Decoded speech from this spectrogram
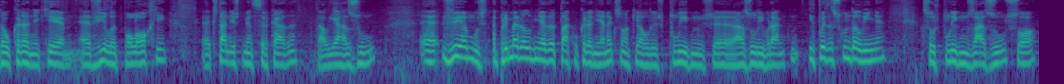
da Ucrânia, que é a vila de Polochy, uh, que está neste momento cercada, está ali a azul. vemos a primeira linha de ataque ucraniana, que são aqueles polígonos azul e branco, e depois a segunda linha, que são os polígonos azul só,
